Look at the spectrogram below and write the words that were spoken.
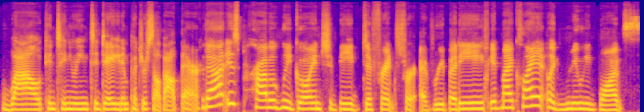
while continuing to date and put yourself out there? That is probably going to be different for everybody. If my client like really wants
